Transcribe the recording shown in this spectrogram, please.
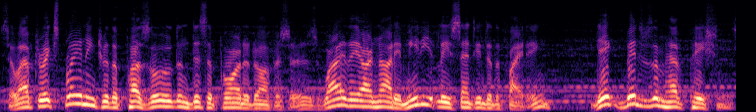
So after explaining to the puzzled and disappointed officers why they are not immediately sent into the fighting, Dick bids them have patience.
